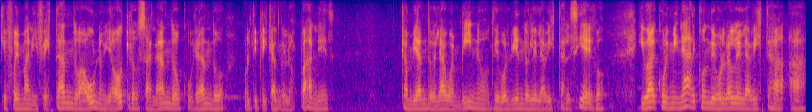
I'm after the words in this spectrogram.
que fue manifestando a uno y a otro, sanando, curando, multiplicando los panes, cambiando el agua en vino, devolviéndole la vista al ciego, y va a culminar con devolverle la vista a,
